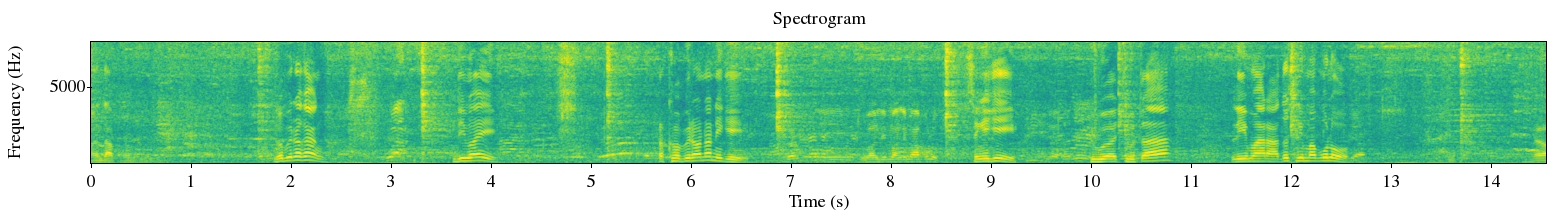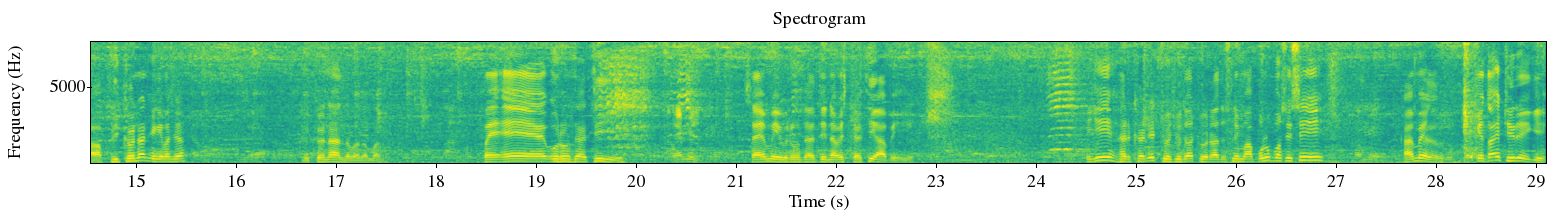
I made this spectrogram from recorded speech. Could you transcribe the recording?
mantap teman-teman Lho pira Kang? Ndi wae? Rego piranan iki? Dua lima lima puluh. Sing iki 2 juta 550. Ya, bligonan ya Mas ya? Bligonan teman-teman. PE urung dadi. Semi. Semi urung dadi nek wis dadi apik iki. Iki harganya 2 juta 250 posisi Hamil. hamil. Kita diri iki.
